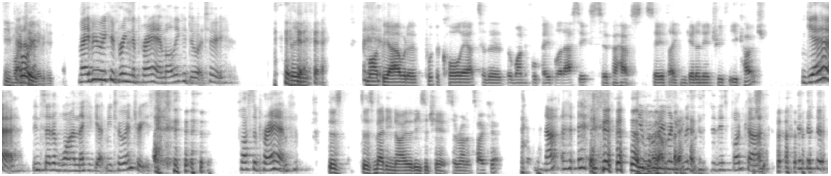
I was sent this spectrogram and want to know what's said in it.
he might Maybe we could bring the pram. Ollie could do it too might be able to put the call out to the, the wonderful people at ASICS to perhaps see if they can get an entry for your coach. Yeah, instead of one, they could get me two entries plus a pram. Does Does Maddie know that he's a chance to run at Tokyo? No, he will be when he listens to this podcast.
